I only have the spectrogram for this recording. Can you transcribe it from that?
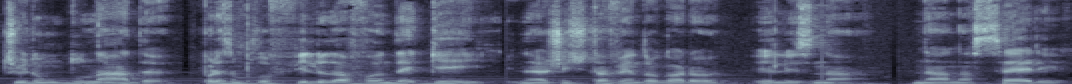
tiram do nada. Por exemplo, o filho da Wanda é gay, né? A gente tá vendo agora eles na, na, na série.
